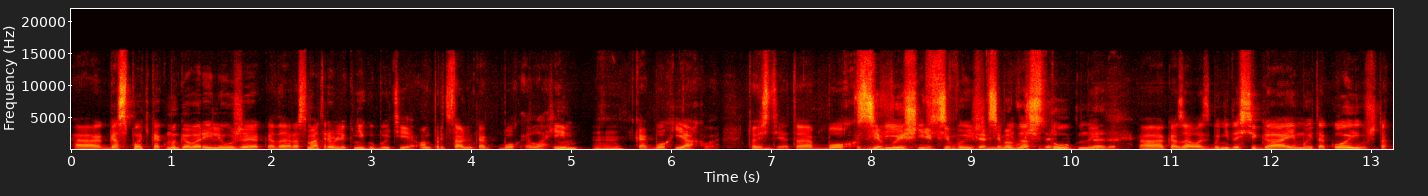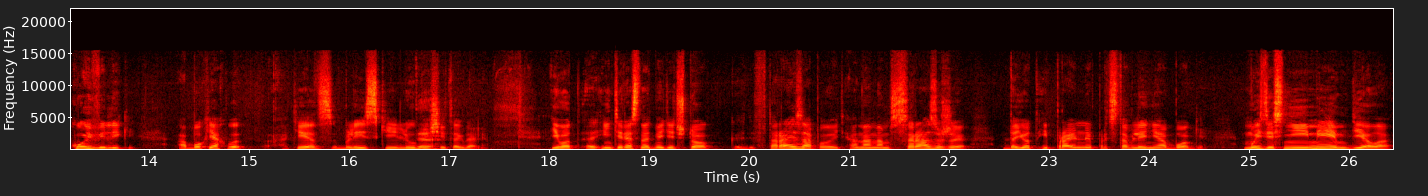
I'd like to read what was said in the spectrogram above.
э, Господь, как мы говорили уже, когда рассматривали книгу «Бытие», Он представлен как Бог Элохим, как Бог Яхве. То есть это Бог Всевышний, великий, Всевышний, да, всемогущий, да. недоступный, Да-да. а, казалось бы, недосягаемый, такой уж такой великий. А Бог Яхве – Отец, близкий, любящий и так далее. И вот э, интересно отметить, что вторая заповедь, она нам сразу же дает и правильное представление о Боге. Мы здесь не имеем дела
